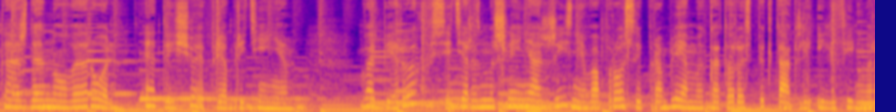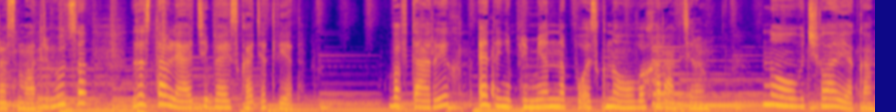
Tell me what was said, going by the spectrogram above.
Каждая новая роль – это еще и приобретение – во-первых, все те размышления о жизни, вопросы и проблемы, которые в спектакле или фильме рассматриваются, заставляют тебя искать ответ. Во-вторых, это непременно поиск нового характера, нового человека.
